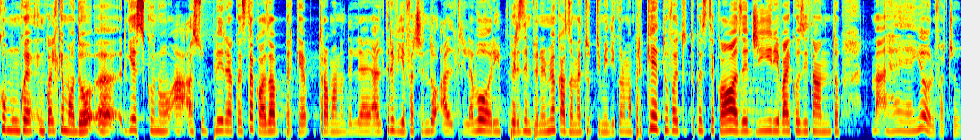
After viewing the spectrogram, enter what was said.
comunque in qualche modo eh, riescono a, a, supplire a questa cosa perché trovano delle altre vie facendo altri lavori. Per esempio nel mio caso a me tutti mi dicono ma perché tu fai tutte queste cose, giri, vai così tanto? Ma eh, io lo faccio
